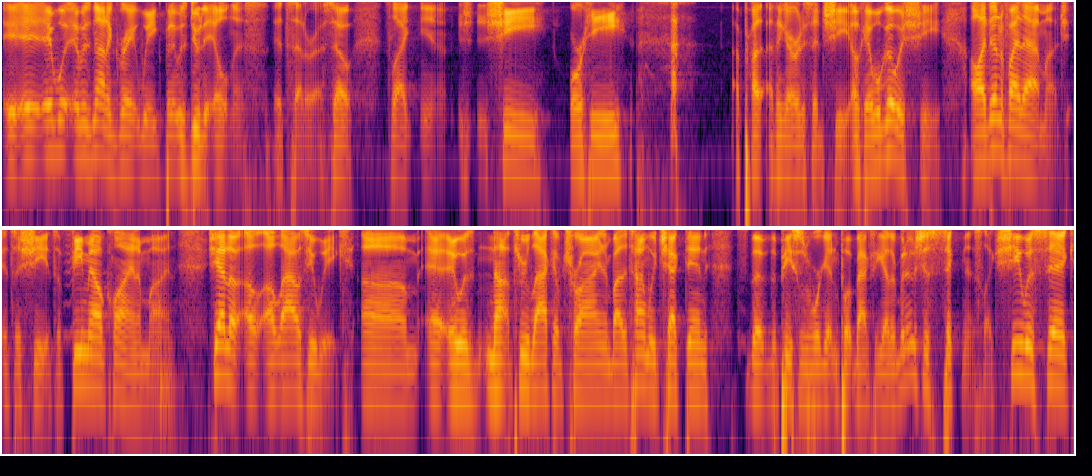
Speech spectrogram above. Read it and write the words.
it, it, it, was not a great week, but it was due to illness, etc. So it's like you know, she or he. I, probably, I think I already said she. Okay, we'll go with she. I'll identify that much. It's a she. It's a female client of mine. She had a, a, a lousy week. Um, it was not through lack of trying, and by the time we checked in, the the pieces were getting put back together. But it was just sickness. Like she was sick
